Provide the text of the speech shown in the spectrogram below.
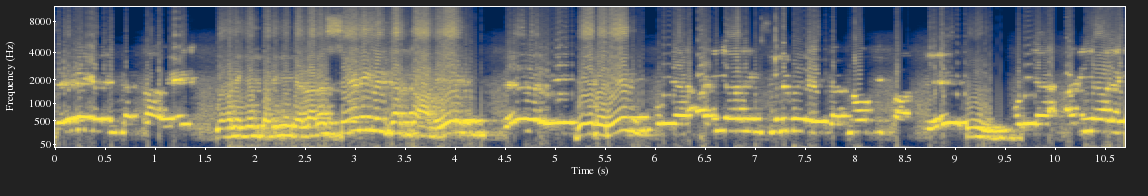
சேனைகளின் கர்த்தாவே கவனிங்க படிங்க எல்லாரும் சேனைகளின் கர்த்தாவே தேவரே தேவரே அடியாரின் சிலுவையை கண்ணோக்கி பார்த்து. உடைய அடியாரை.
